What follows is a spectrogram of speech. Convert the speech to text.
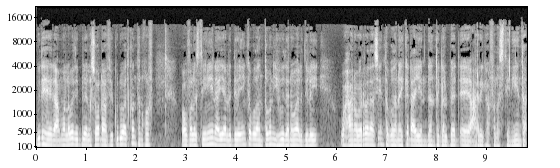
gudaheeda ama labadii bile la soo dhaafay ku dhawaad konton qof oo falastiiniyiin ayaa la dilay. In ka badan toban yahuudana waa la dilay waxaana weeraradaasi inta badan ay ka dhacayeen daanta galbeed ee cariga falastiiniyiinta.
